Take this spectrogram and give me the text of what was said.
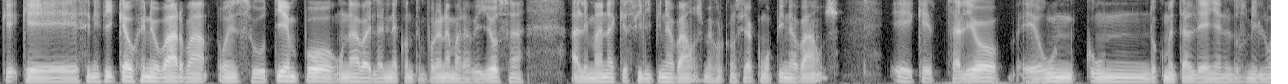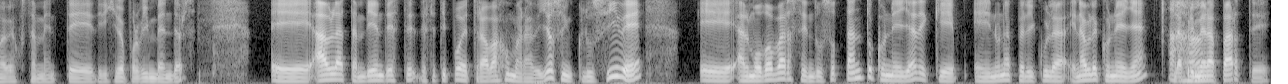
que, que significa Eugenio Barba o en su tiempo una bailarina contemporánea maravillosa alemana que es Filipina Bausch, mejor conocida como Pina Bausch eh, que salió eh, un, un documental de ella en el 2009, justamente dirigido por Wim Wenders. Eh, habla también de este, de este tipo de trabajo maravilloso. Inclusive, eh, Almodóvar se endulzó tanto con ella de que en una película, en Hable con ella, la primera parte,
